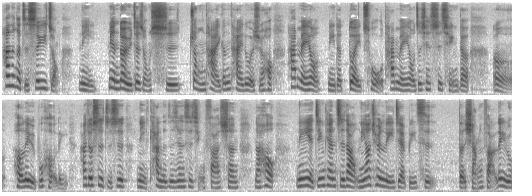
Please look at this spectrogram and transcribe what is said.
它那个只是一种你面对于这种时状态跟态度的时候，它没有你的对错，它没有这些事情的呃合理与不合理，它就是只是你看的这件事情发生，然后。你也今天知道你要去理解彼此的想法，例如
